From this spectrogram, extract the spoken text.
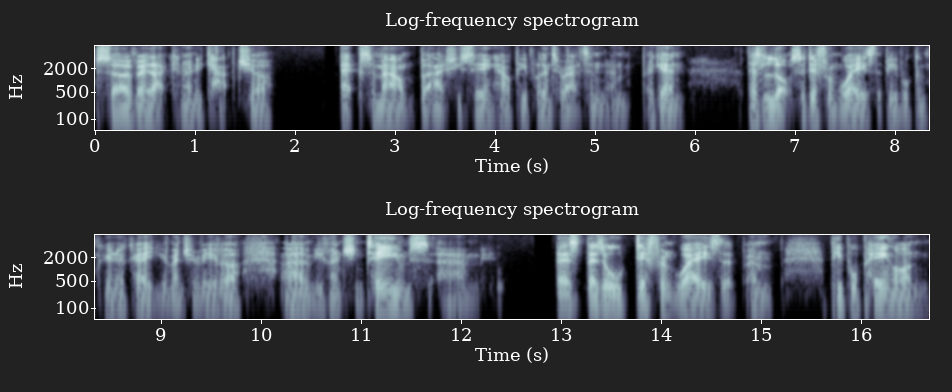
survey that can only capture X amount, but actually seeing how people interact. And, and again, there's lots of different ways that people can communicate. You mentioned Viva, um, you've mentioned Teams. Um, there's there's all different ways that um, people ping on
